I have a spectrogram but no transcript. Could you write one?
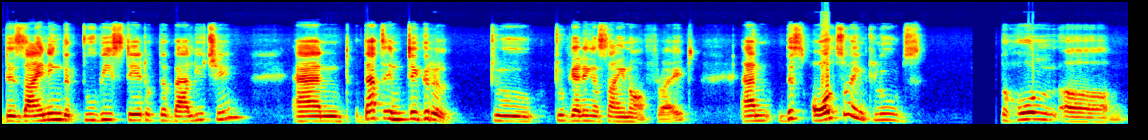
designing the to be state of the value chain. And that's integral to, to getting a sign off, right? And this also includes the whole um,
